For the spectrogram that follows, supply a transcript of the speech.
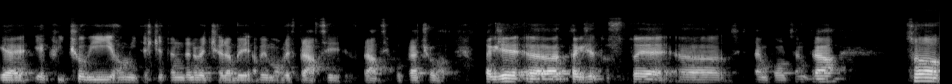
je, je klíčový ho mít ještě ten den večer, aby, aby mohli v práci, v práci pokračovat. Takže, uh, takže to, to je uh, systém call centra. Co,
